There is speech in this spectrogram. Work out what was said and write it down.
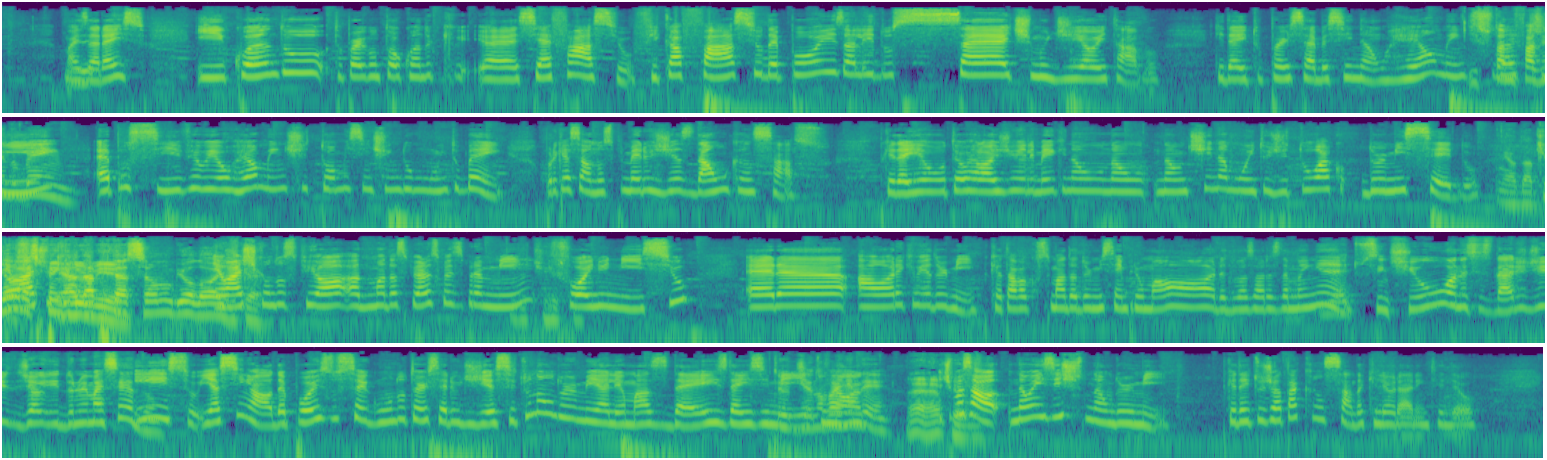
Mas E- era isso. E quando tu perguntou quando que, é, se é fácil, fica fácil depois ali do sétimo dia, oitavo. Que daí tu percebe assim, não, realmente Isso tá me fazendo bem. É possível e eu realmente tô me sentindo muito bem. Porque assim, ó, nos primeiros dias dá um cansaço. Porque daí o teu relógio, ele meio que não, não, não tina muito de tu dormir cedo. É horas acho é que dormir? adaptação biológica. Eu acho que um dos pior, uma das piores coisas pra mim Eu foi no início era a hora que eu ia dormir. Porque eu tava acostumada a dormir sempre uma hora, duas horas da E manhã. aí tu sentiu a necessidade de, de ir dormir mais cedo. Isso, e assim, ó, depois do segundo, terceiro dia, se tu não dormir ali umas 10, 10 e Teu meia, dia tu não vai não render. É, E, tipo assim, ó, não existe não dormir. Porque daí tu já tá cansado daquele horário, entendeu?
